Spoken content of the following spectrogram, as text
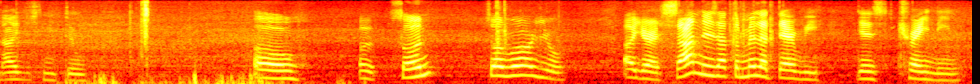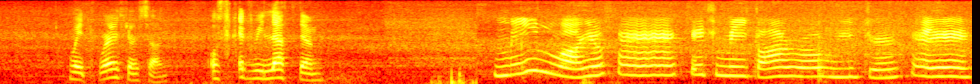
Now I just need to. Oh, uh, son, son, where are you? Oh, your son is at the military, just training. Wait, where's your son? Oh, shit, we left them. Meanwhile, eh, it's me, Carl Reacher. Hey,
